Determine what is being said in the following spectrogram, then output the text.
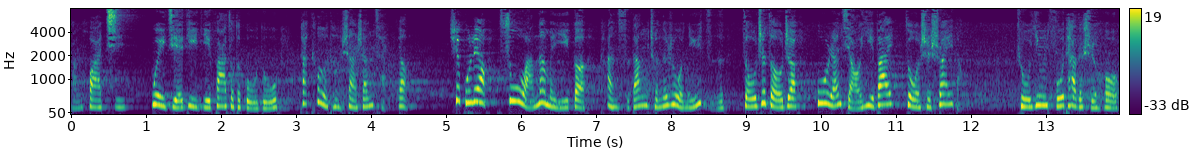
昙花期，为解弟弟发作的蛊毒，她特特上山采药。却不料苏婉那么一个看似单纯的弱女子，走着走着，忽然脚一歪，作势摔倒。楚英扶她的时候，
